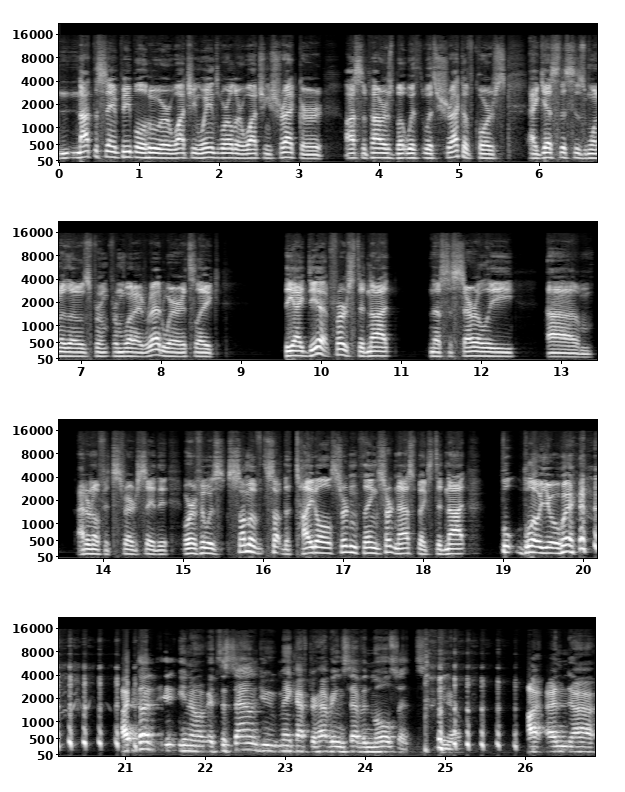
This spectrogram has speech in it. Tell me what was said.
not the same people who are watching Wayne's World or watching Shrek or Austin Powers, but with with Shrek, of course, I guess this is one of those from from what I've read where it's like the idea at first did not necessarily um I don't know if it's fair to say that, or if it was some of some, the title, certain things, certain aspects did not bl- blow you away. I thought, it, you know, it's the sound you make after having seven Molsons, you know. I, and uh,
